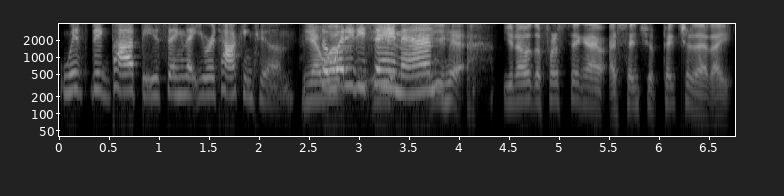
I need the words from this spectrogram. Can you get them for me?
with Big Papi saying that you were talking to him. Yeah, so well, what did he say, yeah, man? Yeah, you know, the first thing I, I sent you a picture that I,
